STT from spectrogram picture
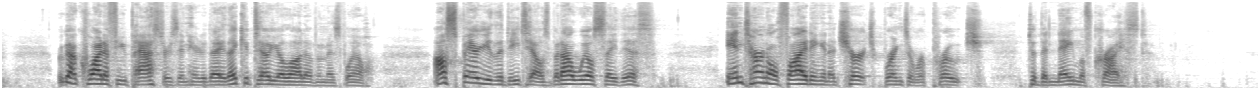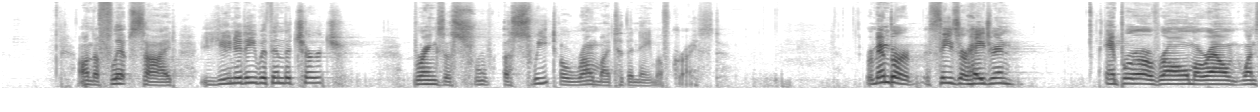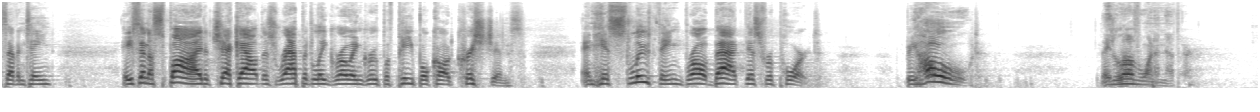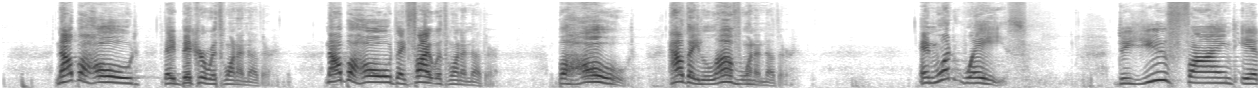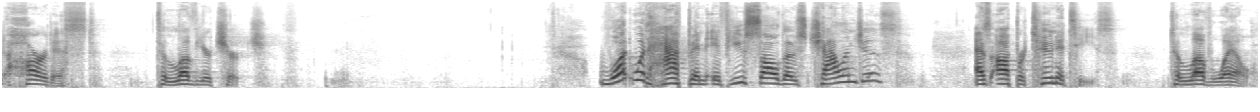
We've got quite a few pastors in here today. They could tell you a lot of them as well. I'll spare you the details, but I will say this Internal fighting in a church brings a reproach to the name of Christ. On the flip side, unity within the church brings a, a sweet aroma to the name of Christ. Remember Caesar Hadrian, emperor of Rome around 117? He sent a spy to check out this rapidly growing group of people called Christians. And his sleuthing brought back this report Behold, they love one another. Now, behold, they bicker with one another. Now, behold, they fight with one another. Behold, how they love one another. In what ways do you find it hardest to love your church? What would happen if you saw those challenges as opportunities to love well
